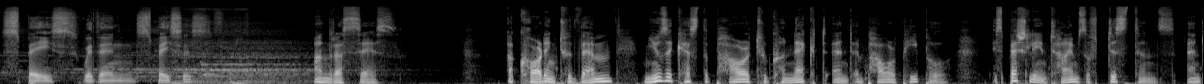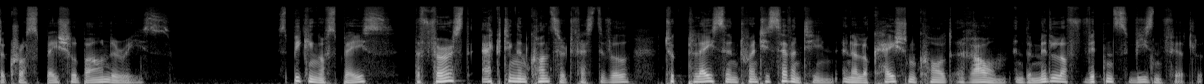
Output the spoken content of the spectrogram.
space within spaces. Andras says. According to them, music has the power to connect and empower people, especially in times of distance and across spatial boundaries. Speaking of space, the first Acting in Concert Festival took place in 2017 in a location called Raum in the middle of Witten's Wiesenviertel.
